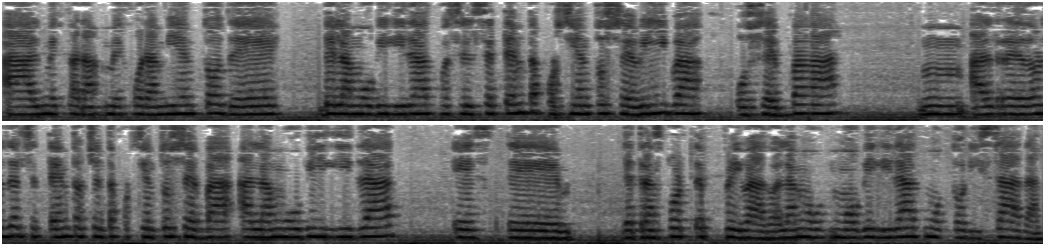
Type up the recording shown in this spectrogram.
al mejoramiento de, de la movilidad, pues el 70% se viva o se va, mm, alrededor del 70-80% se va a la movilidad este de transporte privado, a la movilidad motorizada.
